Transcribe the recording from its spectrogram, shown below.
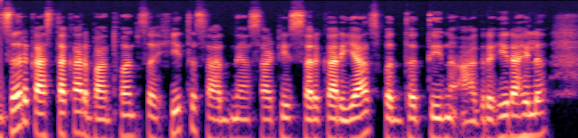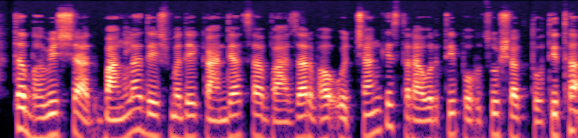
जर कास्तकार बांधवांचं हित साधण्यासाठी सरकार याच पद्धतीनं आग्रही राहिलं तर भविष्यात बांगलादेशमध्ये कांद्याचा बाजारभाव उच्चांकी स्तरावरती पोहोचू शकतो. तिथं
